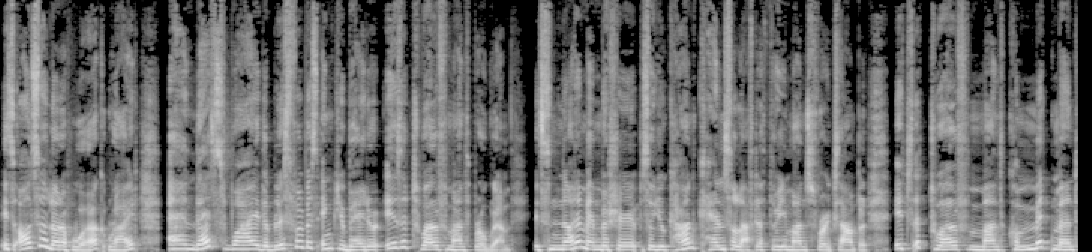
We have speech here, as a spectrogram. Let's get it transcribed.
It's also a lot of work, right? And that's why the Blissful Biz Incubator is a 12 month program. It's not a membership, so you can't cancel after three months, for example. It's a 12 month commitment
